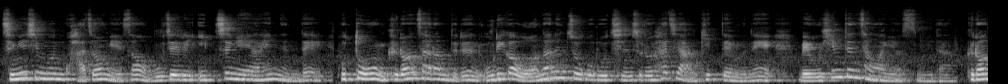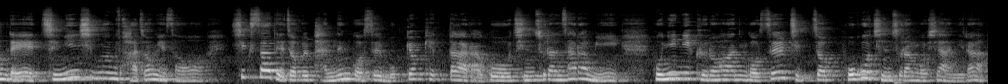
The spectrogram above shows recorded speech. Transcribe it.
증인신문 과정에서 무죄를 입증해야 했는데 보통 그런 사람들은 우리가 원하는 쪽으로 진술을 하지 않기 때문에 매우 힘든 상황이었습니다. 그런데 증인신문 과정에서 식사 대접을 받는 것을 목격했다라고 진술한 사람이 본인이 그러한 것을 직접 보고 진술한 것이 아니라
